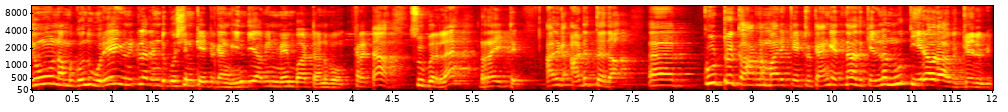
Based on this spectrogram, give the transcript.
இதுவும் நமக்கு வந்து ஒரே யூனிட்ல ரெண்டு கொஸ்டின் கேட்டிருக்காங்க இந்தியாவின் மேம்பாட்டு அனுபவம் கரெக்டா சூப்பர்ல. ரைட்டு அதுக்கு அடுத்ததா கூற்று காரணம் மாதிரி கேட்டிருக்காங்க. எத்தனாவது கேள்வினா நூற்றி இருபதாவது கேள்வி.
